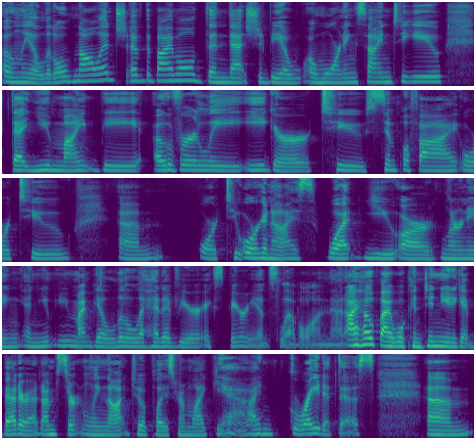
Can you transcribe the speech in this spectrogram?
only a little knowledge of the Bible, then that should be a, a, warning sign to you that you might be overly eager to simplify or to um, or to organize what you are learning and you, you might be a little ahead of your experience level on that i hope i will continue to get better at it. i'm certainly not to a place where i'm like yeah i'm great at this um,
